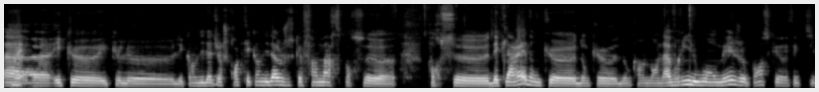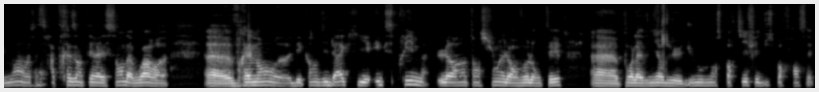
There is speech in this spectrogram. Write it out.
euh, et que et que le, les candidatures, je crois que les candidats ont jusque fin mars pour se pour se déclarer. Donc euh, donc donc en, en, avril ou en mai, je pense que effectivement, ça sera très intéressant d'avoir euh, vraiment euh, des candidats qui expriment leur intention et leur volonté euh, pour l'avenir du, du, mouvement sportif et du sport français.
